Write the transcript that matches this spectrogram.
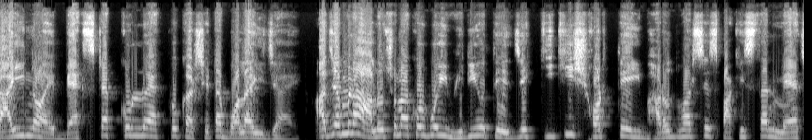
তাই নয় ব্যাকস্ট্যাপ করল এক প্রকার, সেটা বলাই যায়। আজ আমরা আলোচনা করব এই ভিডিওতে যে কি কি শর্তে এই ভারত ভার্সেস পাকিস্তান ম্যাচ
